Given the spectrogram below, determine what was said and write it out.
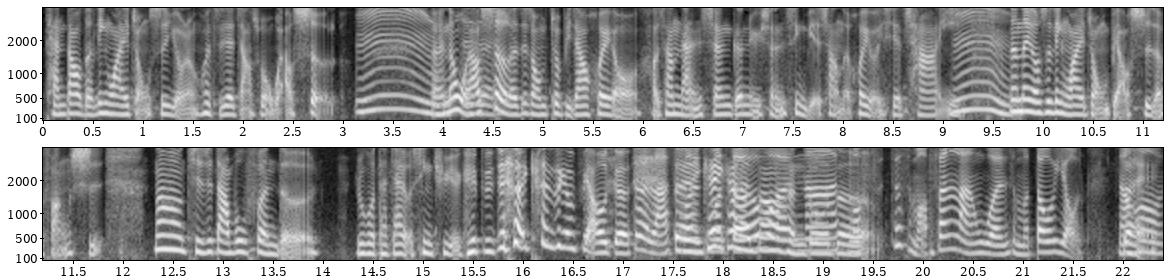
谈到的另外一种是有人会直接讲说我要射了，嗯，对，那我要射了这种就比较会有好像男生跟女生性别上的会有一些差异，嗯，那那又是另外一种表示的方式。那其实大部分的。如果大家有兴趣，也可以直接来看这个表格。对啦，对，你可以看得到很多的，什么这什么芬兰文什么都有。然后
